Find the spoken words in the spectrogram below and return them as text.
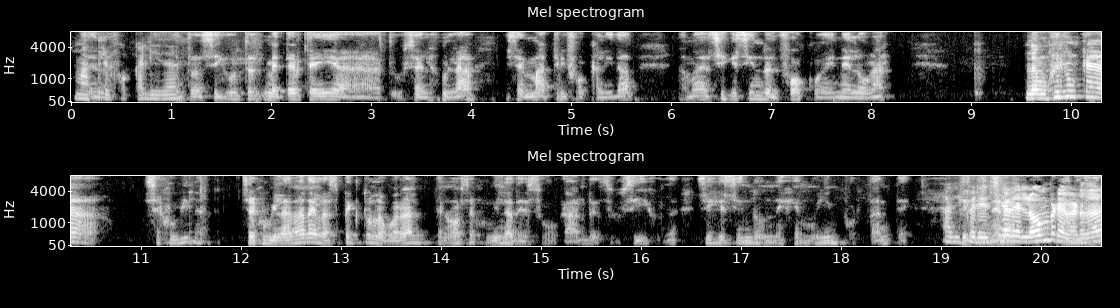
Matrifocalidad. Entonces, si gustas meterte ahí a tu celular, dice matrifocalidad, la madre sigue siendo el foco en el hogar. La mujer nunca se jubila, se jubilará del aspecto laboral, pero no se jubila de su hogar, de sus hijos. ¿no? Sigue siendo un eje muy importante. A diferencia del hombre, ¿verdad?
